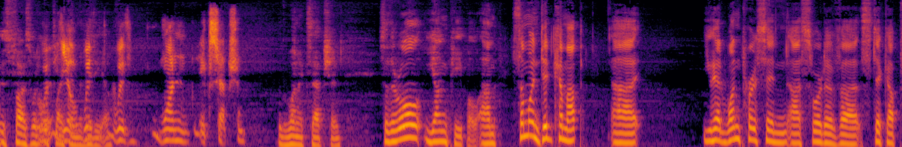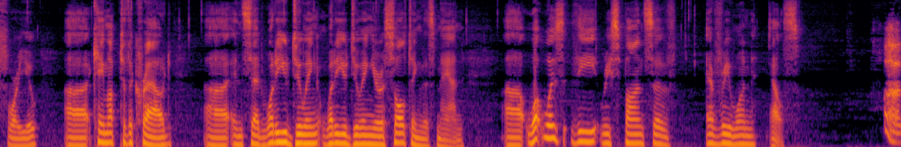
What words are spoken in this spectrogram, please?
as far as what it looked like in the with, video. with one exception. With one exception. So they're all young people. Um, someone did come up. Uh, you had one person uh, sort of uh, stick up for you. Uh, came up to the crowd uh, and said, "What are you doing? What are you doing? You're assaulting this man." Uh, what was the response of everyone else? uh,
